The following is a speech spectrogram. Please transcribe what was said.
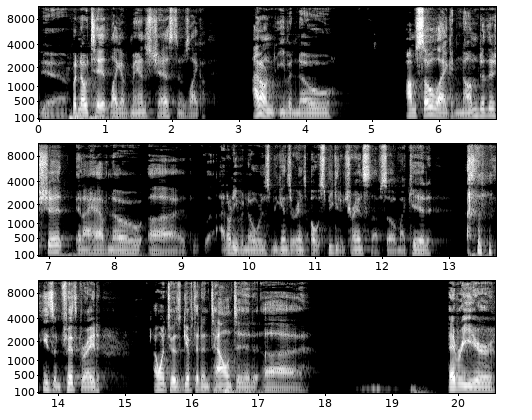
yeah, but no tit, like a man's chest, and it was like, I don't even know. I'm so like numb to this shit, and I have no. uh I don't even know where this begins or ends. Oh, speaking of trans stuff, so my kid, he's in fifth grade. I went to his gifted and talented. uh Every year,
